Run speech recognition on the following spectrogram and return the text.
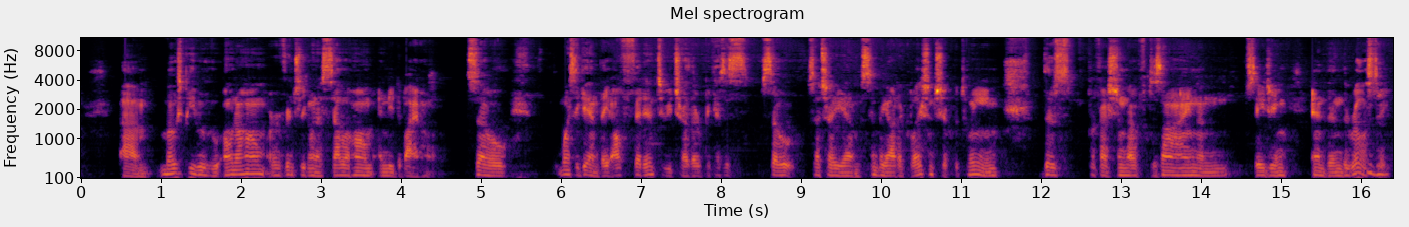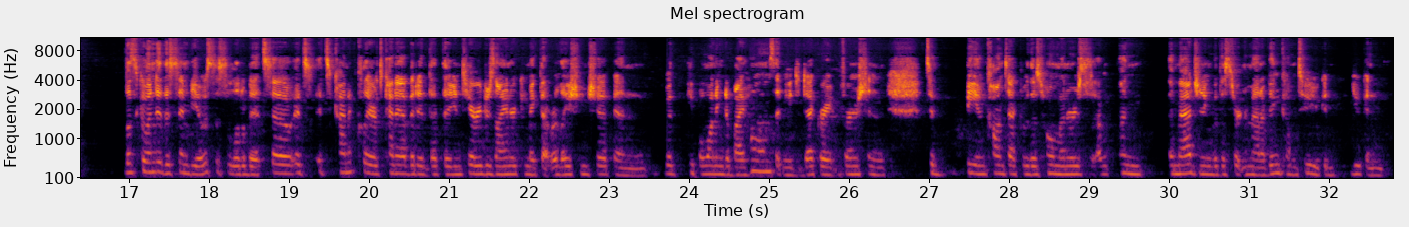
um, most people who own a home are eventually going to sell a home and need to buy a home. So once again, they all fit into each other because it's so such a um, symbiotic relationship between this profession of design and staging and then the real estate. Mm-hmm. Let's go into the symbiosis a little bit. So it's it's kind of clear, it's kind of evident that the interior designer can make that relationship and with people wanting to buy homes that need to decorate and furnish and to be in contact with those homeowners. I'm, I'm imagining with a certain amount of income too, you can you can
